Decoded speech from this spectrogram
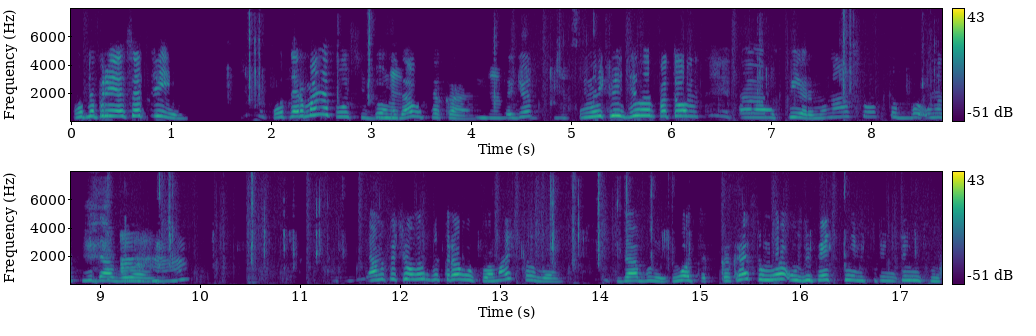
Вот, например, смотри, вот нормально площадь дома, Да. да, вот такая? Да. И мы еще сделаем потом э, ферму нашу, чтобы у нас еда была. Ага. Нам сначала нужно траву сломать, чтобы добыть. Вот, как раз у меня уже 5 семечек,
